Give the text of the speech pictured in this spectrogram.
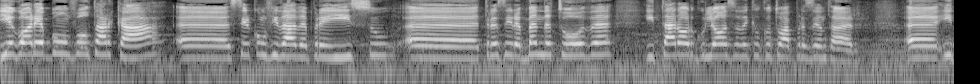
E agora é bom voltar cá, uh, ser convidada para isso, uh, trazer a banda toda e estar orgulhosa daquilo que eu estou a apresentar. Uh, e,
